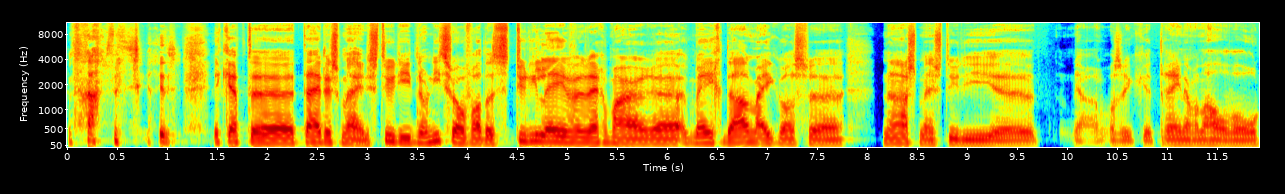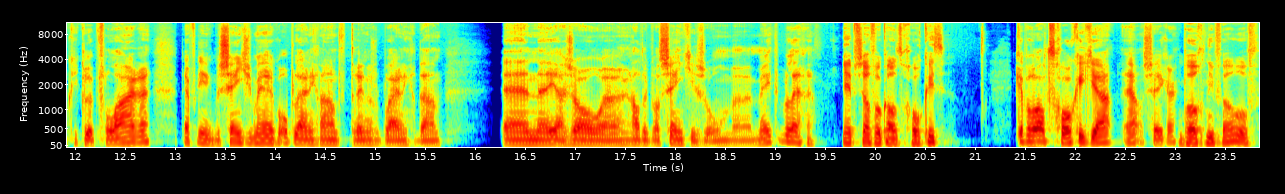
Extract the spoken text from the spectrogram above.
ik heb de, tijdens mijn studie nog niet zo van het studieleven zeg maar eh, meegedaan. Maar ik was eh, naast mijn studie, eh, ja, was ik eh, trainer van de halve hockeyclub van Laren. Daar verdien ik mijn centjes mee. Heb ik een opleiding gedaan, trainersopleiding gedaan. En eh, ja, zo eh, had ik wat centjes om eh, mee te beleggen. Je hebt zelf ook altijd gehockeyd, Ik heb er altijd gehockeyd, ja. Ja, zeker. op hoog niveau? Of,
